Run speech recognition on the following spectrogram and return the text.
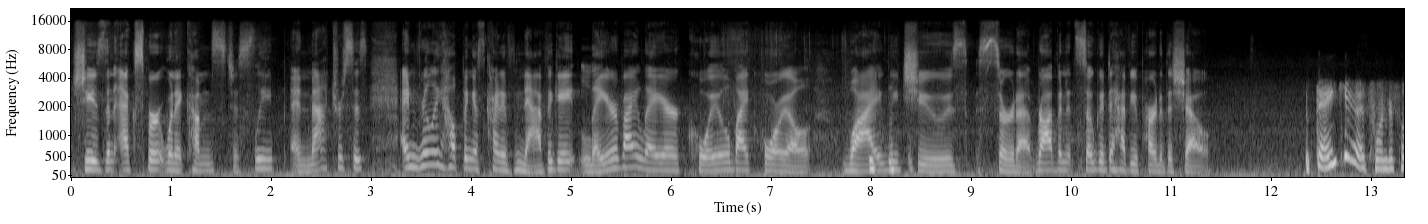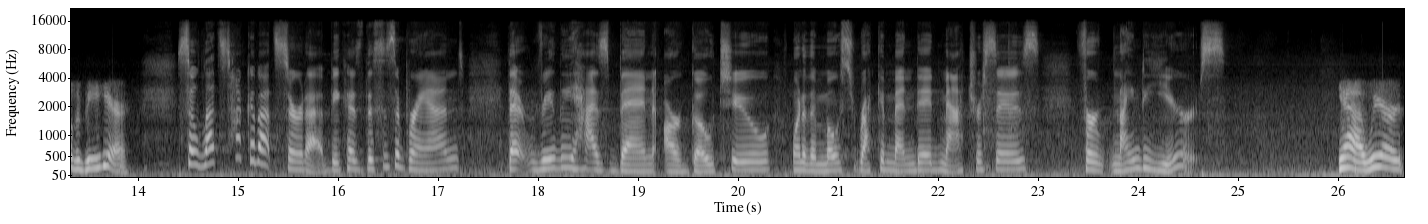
She is an expert when it comes to sleep and mattresses and really helping us kind of navigate layer by layer, coil by coil, why we choose Serta. Robin, it's so good to have you part of the show. Thank you. It's wonderful to be here. So let's talk about Serta because this is a brand that really has been our go-to, one of the most recommended mattresses for 90 years. Yeah, we are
